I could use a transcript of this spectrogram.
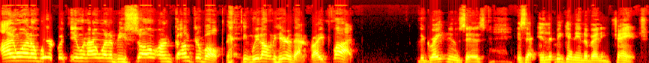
I want to work with you and I want to be so uncomfortable. we don't hear that, right? But the great news is, is that in the beginning of any change,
